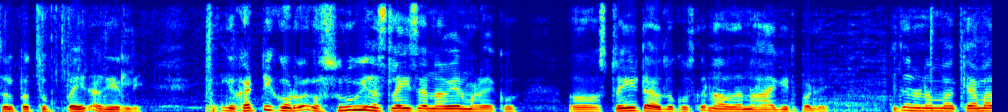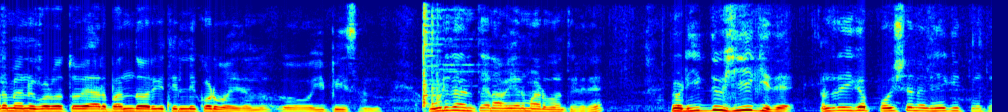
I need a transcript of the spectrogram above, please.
ಸ್ವಲ್ಪ ತುಪ್ಪ ಇದೆ ಅದಿರಲಿ ಈಗ ಕಟ್ಟಿ ಕೊಡುವಾಗ ಸುರುವಿನ ಸ್ಲೈಸನ್ನು ನಾವೇನು ಮಾಡಬೇಕು? ಸ್ಟ್ರೈಟ್ ಆಗೋದಕ್ಕೋಸ್ಕರ ನಾವು ಅದನ್ನು ಹಾಗೆ ಇಟ್ಕೊಳ್ಳಿ ಇದನ್ನು ನಮ್ಮ ಕ್ಯಾಮರಾಮ್ಯಾನ್ಗಳು ಅಥವಾ ಯಾರು ಬಂದವರಿಗೆ ತಿನ್ಲಿ ಕೊಡ್ಬೋದು ಇದನ್ನು ಈ ಪೀಸನ್ನು ಉಳಿದಂತೆ ಏನು ಮಾಡ್ಬೋದು ಅಂತ ಹೇಳಿದರೆ ನೋಡಿ ಇದು ಹೀಗಿದೆ. ಅಂದರೆ ಈಗ ಪೊಸಿಷನಲ್ಲಿ ಹೇಗಿತ್ತು ಅಂತ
